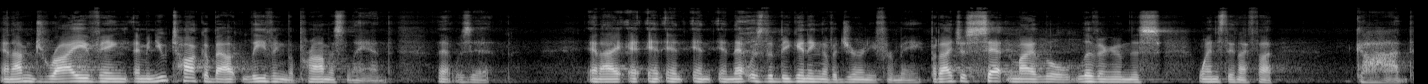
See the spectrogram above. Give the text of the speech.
And I'm driving. I mean, you talk about leaving the promised land. That was it. And, I, and, and, and, and that was the beginning of a journey for me. But I just sat in my little living room this Wednesday and I thought, God,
